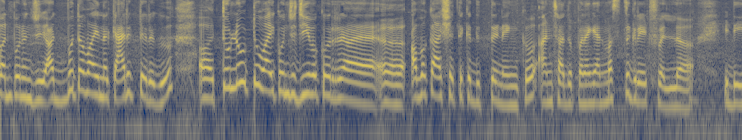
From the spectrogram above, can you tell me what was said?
ಪನ್ಪುನಂಜಿ ಅದ್ಭುತವಾಯಿನ ಕ್ಯಾರೆಕ್ಟರ್ಗು ತುಳುಟು ಐಕೊಂಜಿ ಜೀವ ಕೊರ್ರ ಅವಕಾಶ ತಿಕ್ಕದಿತ್ತಣೆ ಎಂಕ್ ಪನಗೆ ನಾನು ಮಸ್ತ್ ಗ್ರೇಟ್ಫುಲ್ ಇಡೀ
